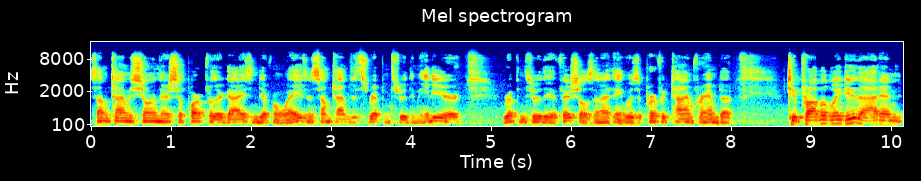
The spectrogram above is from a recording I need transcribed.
sometimes showing their support for their guys in different ways, and sometimes it's ripping through the media or ripping through the officials. And I think it was a perfect time for him to to probably do that. And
